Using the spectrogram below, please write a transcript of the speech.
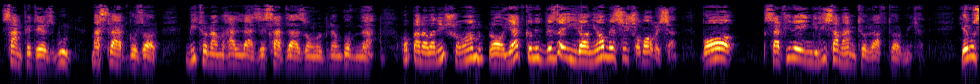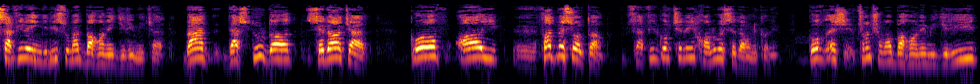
سن پترزبورگ مسلحت گذار می‌تونم هر لحظه صدر اعظم ببینم؟ گفت نه. گفت بنابراین شما رعایت کنید بذار ایرانی ها مثل شما بشن. با سفیر انگلیس هم همینطور رفتار می‌کرد. یه روز سفیر انگلیس اومد بهانه گیری می‌کرد. بعد دستور داد صدا کرد. گفت آی فاطمه سلطان سفیر گفت چرا این خانم صدا می‌کنید گفت چون شما بهانه می‌گیرید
